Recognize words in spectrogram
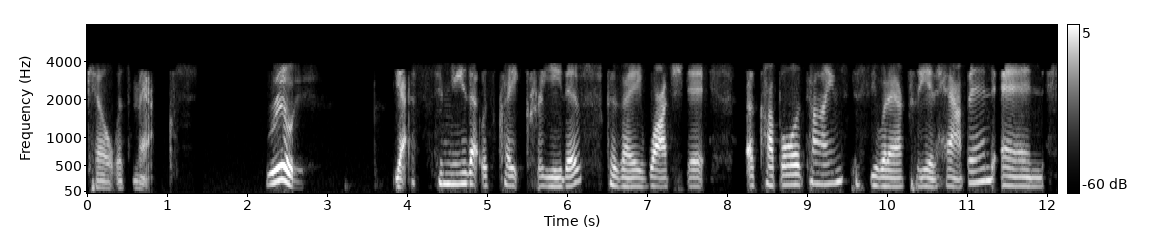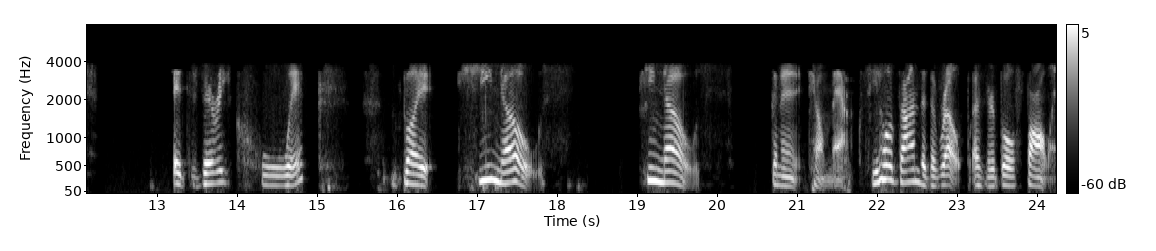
kill with Max. Really? Yes, to me that was quite creative because I watched it a couple of times to see what actually had happened, and it's very quick, but he knows. He knows gonna kill Max. He holds on to the rope as they're both falling.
